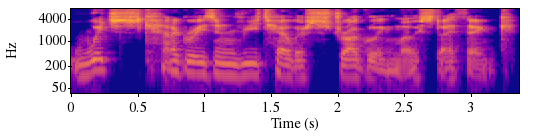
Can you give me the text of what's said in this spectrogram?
which categories in retail are struggling most, I think.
